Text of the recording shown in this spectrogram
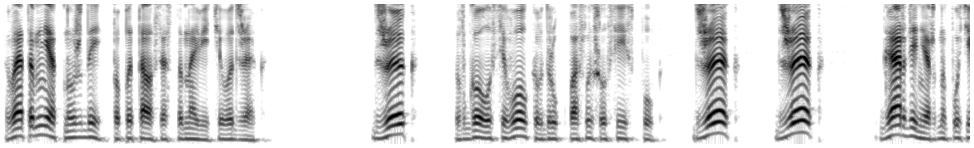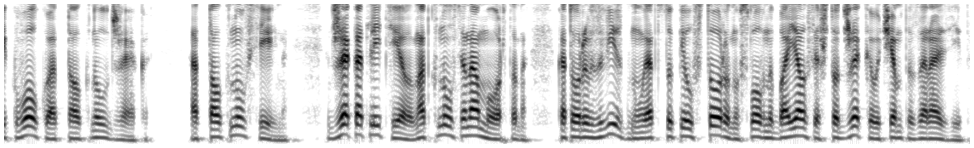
"В этом нет нужды", попытался остановить его Джек. "Джек?" В голосе волка вдруг послышался испуг. "Джек! Джек!" Гардинер на пути к волку оттолкнул Джека. Оттолкнул сильно. Джек отлетел, наткнулся на Мортона, который взвизгнул и отступил в сторону, словно боялся, что Джек его чем-то заразит.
